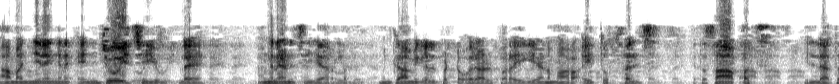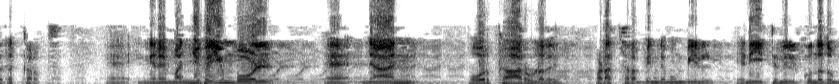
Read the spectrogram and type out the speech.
ആ മഞ്ഞിനെങ്ങനെ എൻജോയ് ചെയ്യും അല്ലെ? അങ്ങനെയാണ് ചെയ്യാറുള്ളത്. മുൻഗാമികൾപ്പെട്ട ഒരാൾ പറയുകയാണ് മാറൈത്തു ഇങ്ങനെ മഞ്ഞു പെയ്യുമ്പോൾ ഞാൻ ഓർക്കാറുള്ളത് പടച്ചറബിന്റെ മുമ്പിൽ എണീറ്റ് നിൽക്കുന്നതും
